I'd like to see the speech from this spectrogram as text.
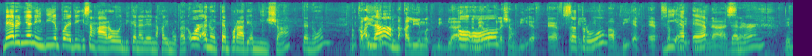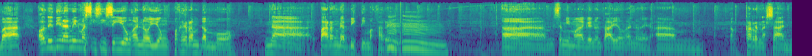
Meron yan eh. Hindi yan pwedeng isang araw, hindi ka na lang nakalimutan. Or ano, temporary amnesia. Ganon. Ko alam. Nakalimot bigla Oo. na meron pala siyang BFF sa, Sa true? Pilipinas. Ah, BFF sa BFF, Pilipinas. ganun. 'Di ba? Although hindi namin masisisi yung ano, yung pakiramdam mo na parang nabiktima ka rin. Um, sa may mga ganun tayong ano eh, um, karanasan,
